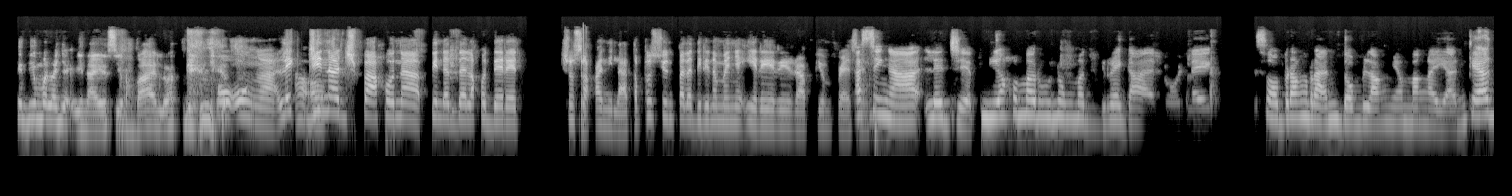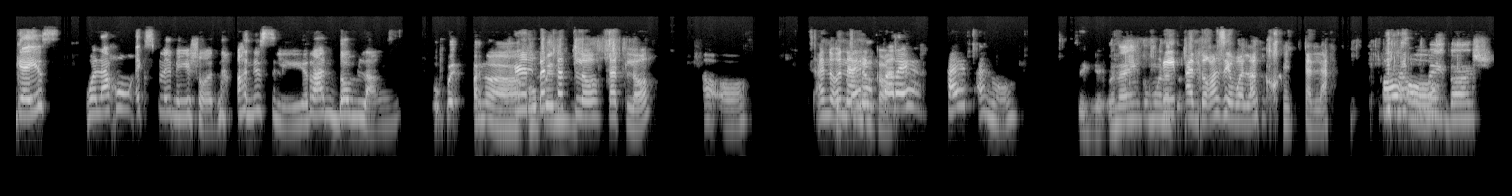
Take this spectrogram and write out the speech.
Hindi mo lang niya inayos yung balot, ganyan. Oo nga. Like, Oo. ginudge pa ako na pinadala ko diretso sa kanila. Tapos yun pala, di rin naman niya i-re-wrap yung present. Kasi nga, legit, hindi ako marunong magregalo. Like, sobrang random lang yung mga yan. Kaya guys, wala akong explanation. Honestly, random lang. Open, ano ah, Girl, open, tatlo? Tatlo? Oo. Ano Pero unahin Pero ko? pare, kahit ano. sige, unahin ko muna. Wait, to. ano kasi walang kwenta lang. Oh Oo. my gosh.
